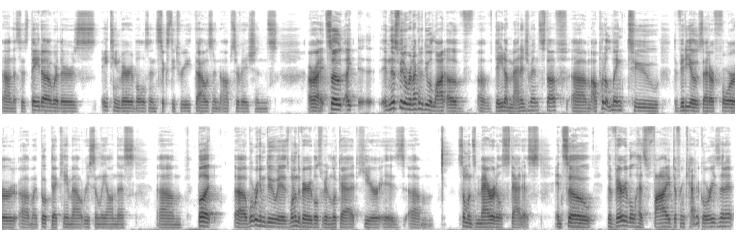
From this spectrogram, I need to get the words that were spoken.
um, that says data where there's 18 variables and 63,000 observations. All right, so I, in this video, we're not going to do a lot of, of data management stuff. Um, I'll put a link to the videos that are for uh, my book that came out recently on this. Um, but uh, what we're going to do is one of the variables we're going to look at here is um, someone's marital status. And so the variable has five different categories in it.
